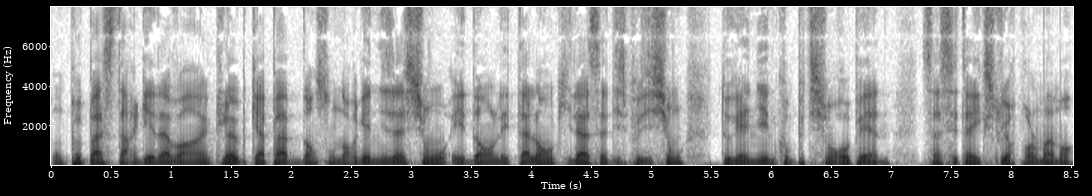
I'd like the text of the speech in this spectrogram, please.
on ne peut pas se targuer d'avoir un club capable dans son organisation et dans les talents qu'il a à sa disposition de gagner une compétition européenne. Ça, c'est à exclure pour le moment.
